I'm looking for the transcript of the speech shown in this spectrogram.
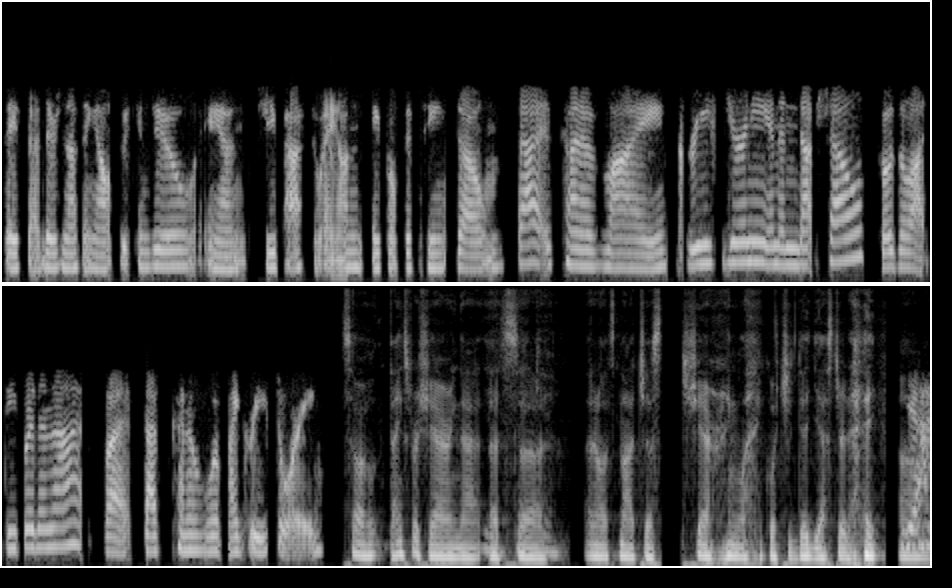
they said there's nothing else we can do. And she passed away on April 15th. So that is kind of my grief journey in a nutshell. Goes a lot deeper than that, but that's kind of what my grief story. So thanks for sharing that. Yes, that's, uh, you. I know it's not just sharing like what you did yesterday. Um, yeah.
